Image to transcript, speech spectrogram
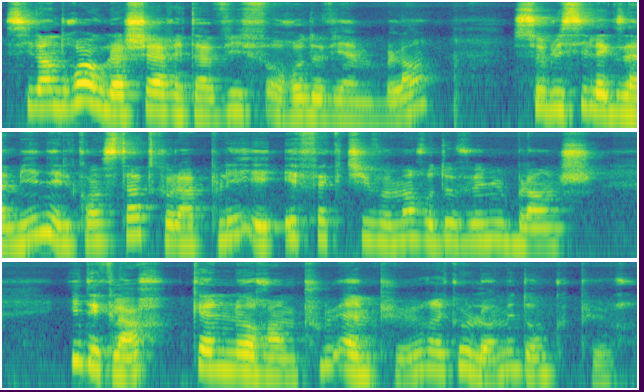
Si l'endroit où la chair est à vif redevient blanc, celui-ci l'examine et il constate que la plaie est effectivement redevenue blanche. Il déclare qu'elle ne rend plus impure et que l'homme est donc pur.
